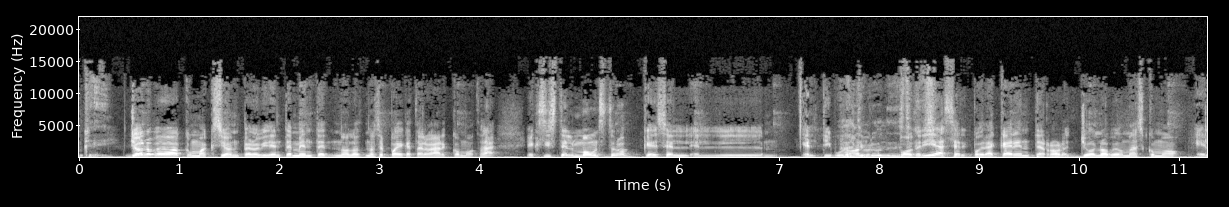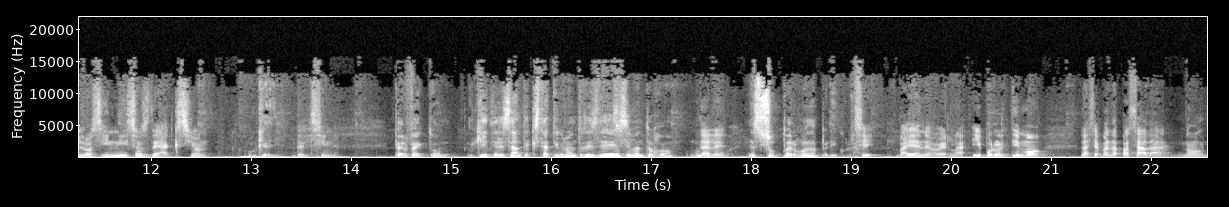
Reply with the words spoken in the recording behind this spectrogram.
Ok. Yo lo veo como acción, pero evidentemente no, lo- no se puede catalogar como... O sea, existe el monstruo, que es el, el, el tiburón. Ah, tiburón en este podría ser, podría caer en terror. Yo lo veo más como en los inicios de acción Ok. del cine. Perfecto. Qué interesante que está Tiburón 3D, se me antojó. Dale. Es súper buena película. Sí, vayan a verla. Y por último, la semana pasada, ¿no?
